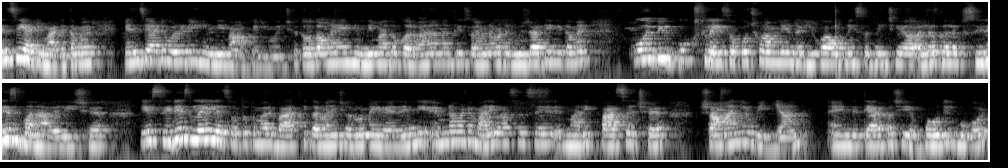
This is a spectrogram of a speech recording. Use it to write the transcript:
એનસીઆરટી માટે, તમે એનસીઆરટી ઓલરેડી હિન્દીમાં આપેલી હોય છે. તો તમે હિન્દીમાં તો કરવાના નથી સો એમના માટે ગુજરાતીની તમે કોઈ બી બુક્સ લઈ શકો છો, આમની અંદર યુવા ઉપનિષદની છે, અલગ અલગ સિરીઝ બનાવેલી છે. એ સિરીઝ લઈ લેશો તો તમારે બહારથી કરવાની જરૂર નહીં રહે. એમની, એમના માટે મારી પાસે છે, મારી પાસે છે સામાન્ય વિજ્ઞાન એન્ડ ત્યાર પછી ભૌતિક ભૂગોળ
